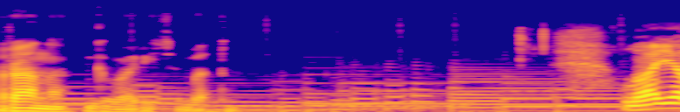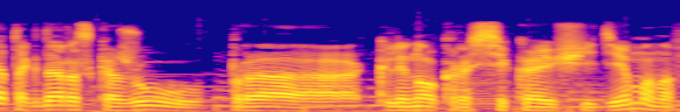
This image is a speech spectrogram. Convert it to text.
рано говорить об этом. Ну, а я тогда расскажу про клинок, рассекающий демонов.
